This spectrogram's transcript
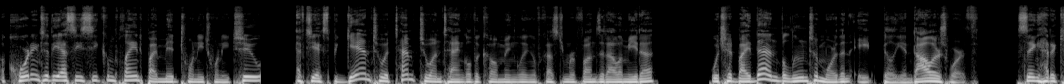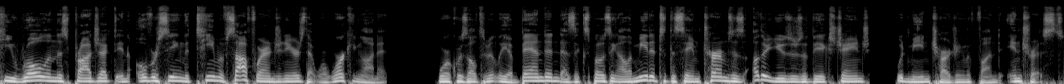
According to the SEC complaint, by mid 2022, FTX began to attempt to untangle the commingling of customer funds at Alameda, which had by then ballooned to more than $8 billion worth. Singh had a key role in this project in overseeing the team of software engineers that were working on it. Work was ultimately abandoned as exposing Alameda to the same terms as other users of the exchange would mean charging the fund interest.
